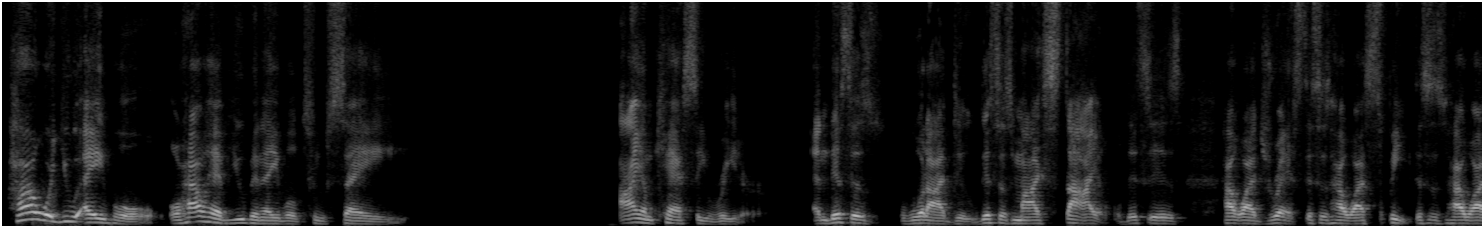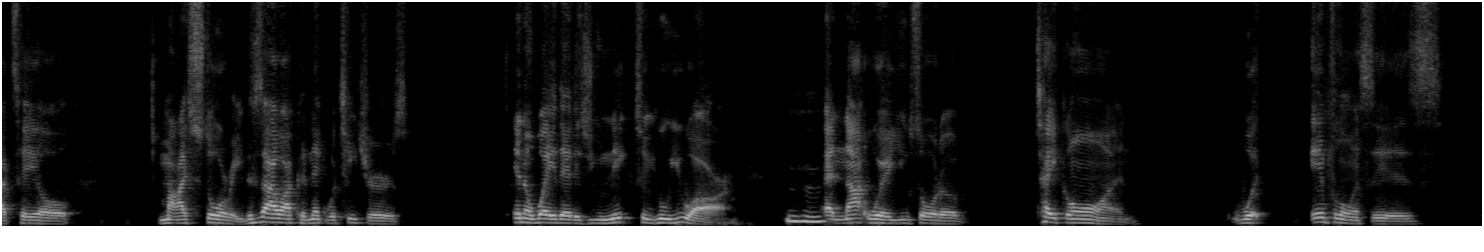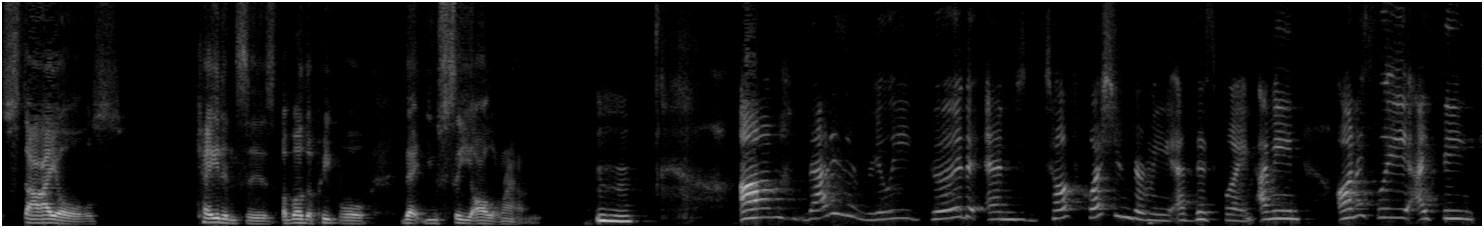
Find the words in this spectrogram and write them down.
how were you able or how have you been able to say I am Cassie Reeder, and this is what I do. This is my style. This is how I dress. This is how I speak. This is how I tell my story. This is how I connect with teachers in a way that is unique to who you are mm-hmm. and not where you sort of take on what influences, styles, cadences of other people that you see all around you. Mm-hmm. Um, that is a really good and tough question for me at this point. I mean, honestly, I think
